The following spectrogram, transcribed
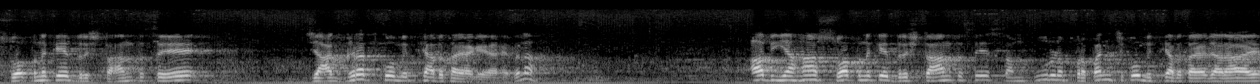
स्वप्न के दृष्टांत से जागृत को मिथ्या बताया गया है बोला अब यहाँ स्वप्न के दृष्टांत से संपूर्ण प्रपंच को मिथ्या बताया जा रहा है।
